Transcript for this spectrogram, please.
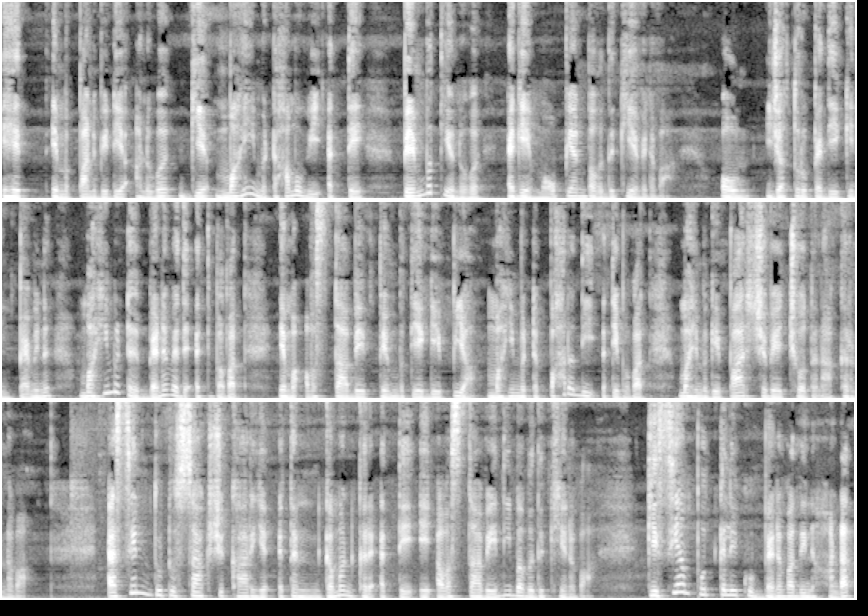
එහෙත් එම පණිවිඩිය අනුව ගිය මහිමට හමුවී ඇත්තේ පෙම්වතිය නොව ඇගේ මෞපියන් බවද කියවෙනවා. ඔවුන් යතුරු පැදියකින් පැමිණ මහිමට බැනවැද ඇති බවත් එම අවස්ථාවේ පෙම්වතියගේ පියා මහිමට පහරදී ඇති බවත් මහිමගේ පාර්ශවය චෝදනා කරනවා. ඇසින් දුටු සාක්ෂිකාරිය එතැන් ගමන් කර ඇත්තේ ඒ අවස්ථාවේදී බවද කියනවා. කිසියම් පුද්ගලෙකු බැනවදින හඬත්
